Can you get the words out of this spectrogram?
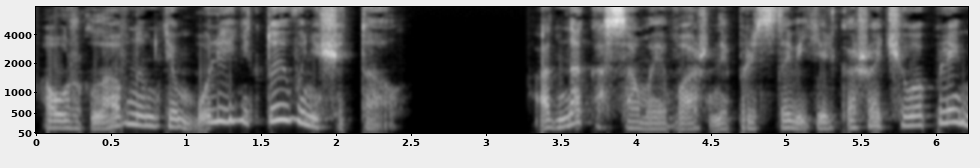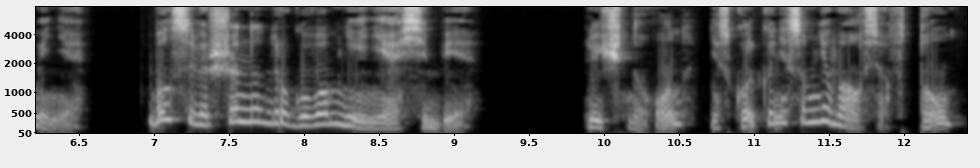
а уж главным тем более никто его не считал. Однако самый важный представитель кошачьего племени был совершенно другого мнения о себе. Лично он нисколько не сомневался в том,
